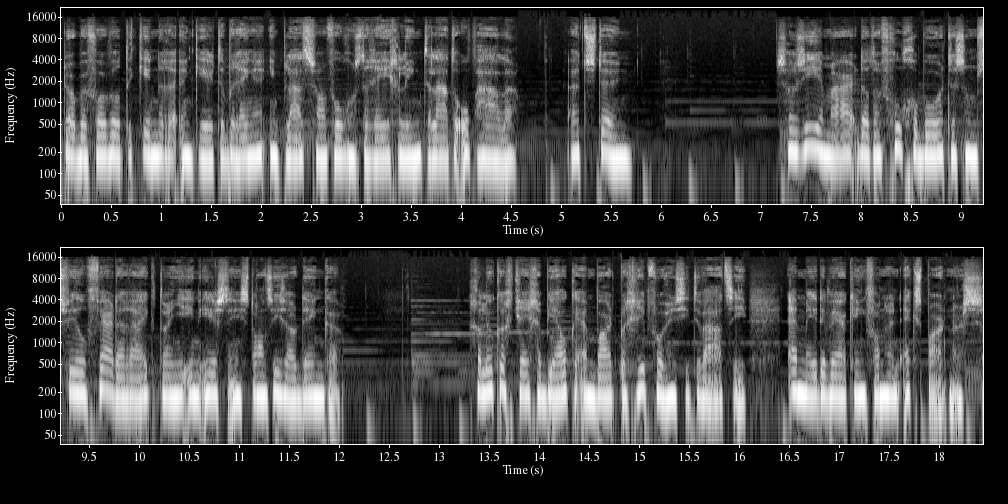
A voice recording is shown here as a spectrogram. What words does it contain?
door bijvoorbeeld de kinderen een keer te brengen in plaats van volgens de regeling te laten ophalen. Uit steun. Zo zie je maar dat een vroeggeboorte soms veel verder reikt dan je in eerste instantie zou denken. Gelukkig kregen Bjelke en Bart begrip voor hun situatie en medewerking van hun ex-partners.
